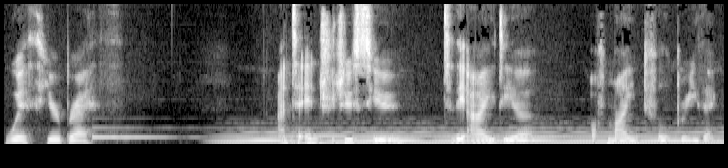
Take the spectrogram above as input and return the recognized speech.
with your breath and to introduce you to the idea of mindful breathing.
